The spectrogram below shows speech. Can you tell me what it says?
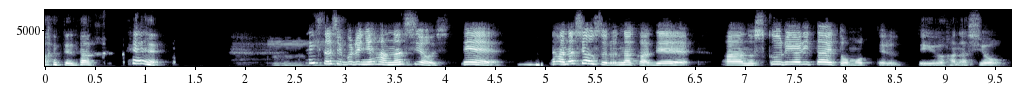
ってなって、で、久しぶりに話をして、で話をする中で、あの、スクールやりたいと思ってるっていう話を、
